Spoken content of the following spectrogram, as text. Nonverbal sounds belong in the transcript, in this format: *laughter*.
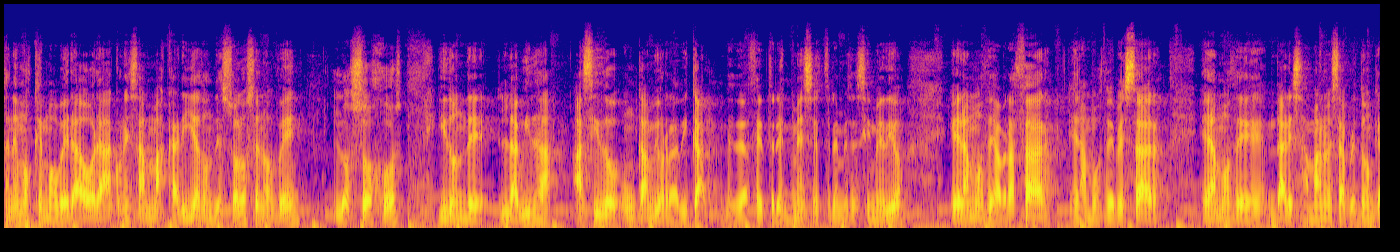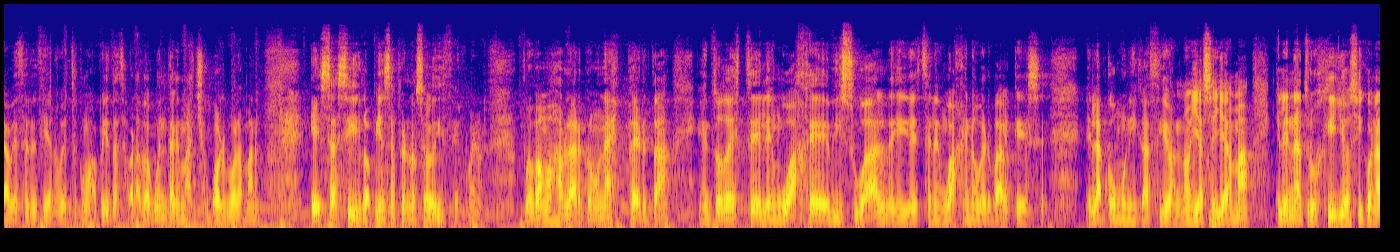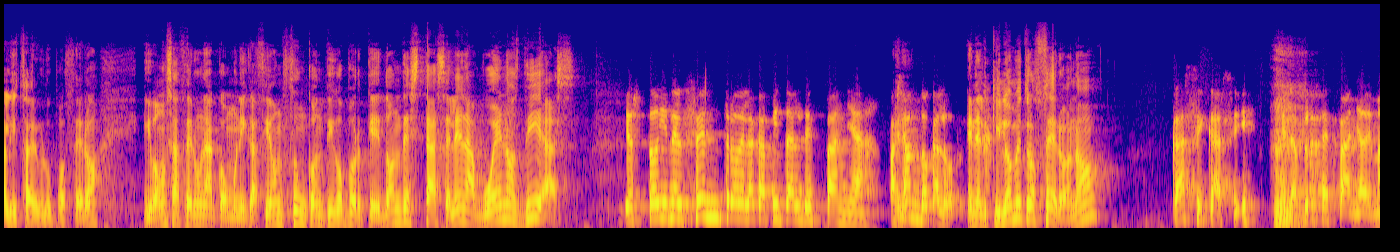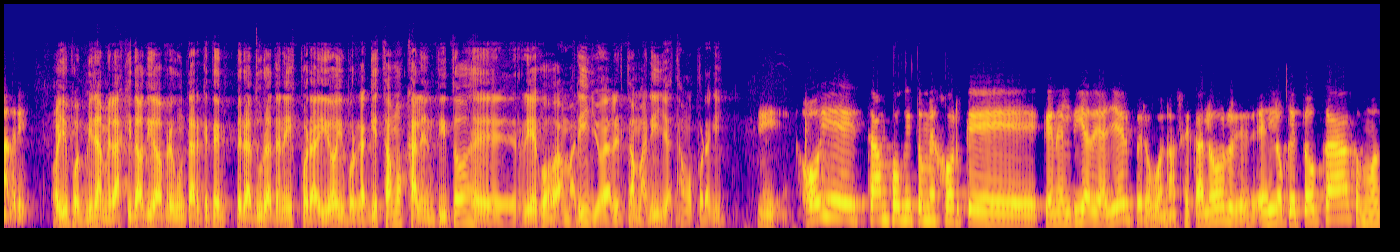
tenemos que mover ahora con esas mascarillas donde solo se nos ven los ojos y donde la vida ha sido un cambio radical. Desde hace tres meses, tres meses y medio, éramos de abrazar, éramos de besar, éramos de dar esa mano, ese apretón que a veces decía, no ves cómo aprieta, se habrá dado cuenta que me ha hecho polvo la mano. Es así, lo piensas pero no se lo dices. Bueno, pues vamos a hablar con una experta en todo este lenguaje visual y este lenguaje no verbal que es la comunicación. ¿no? Ya se llama Elena Trujillo, psicoanalista del Grupo Cero, y vamos a hacer una comunicación Zoom contigo porque ¿dónde estás, Elena? Buenos días. Yo estoy en el centro de la capital de España, pasando calor. En el kilómetro cero, ¿no? Casi, casi, en la Plaza España de Madrid. Oye, pues mira, me la has quitado, te iba a preguntar qué temperatura tenéis por ahí hoy, porque aquí estamos calentitos, eh, riesgo amarillo, eh, alerta amarilla, estamos por aquí. Sí, hoy está un poquito mejor que, que en el día de ayer, pero bueno, hace calor, es lo que toca, como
